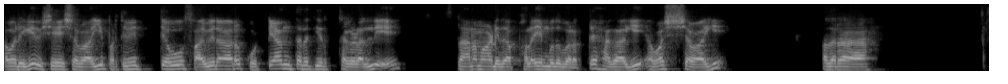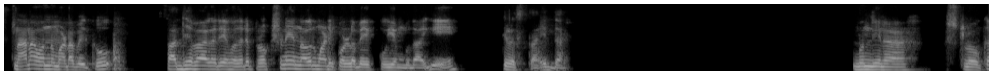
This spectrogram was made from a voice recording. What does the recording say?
ಅವರಿಗೆ ವಿಶೇಷವಾಗಿ ಪ್ರತಿನಿತ್ಯವೂ ಸಾವಿರಾರು ಕೋಟ್ಯಾಂತರ ತೀರ್ಥಗಳಲ್ಲಿ ಸ್ನಾನ ಮಾಡಿದ ಫಲ ಎಂಬುದು ಬರುತ್ತೆ. ಹಾಗಾಗಿ ಅವಶ್ಯವಾಗಿ ಅದರ ಸ್ನಾನವನ್ನು ಮಾಡಬೇಕು. ಸಾಧ್ಯವಾಗದೆ ಹೋದರೆ ಪ್ರೋಕ್ಷಣೆಯನ್ನಾದ್ರೂ ಮಾಡಿಕೊಳ್ಳಬೇಕು ಎಂಬುದಾಗಿ ತಿಳಿಸ್ತಾ ಇದ್ದಾರೆ. ಮುಂದಿನ ಶ್ಲೋಕ.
